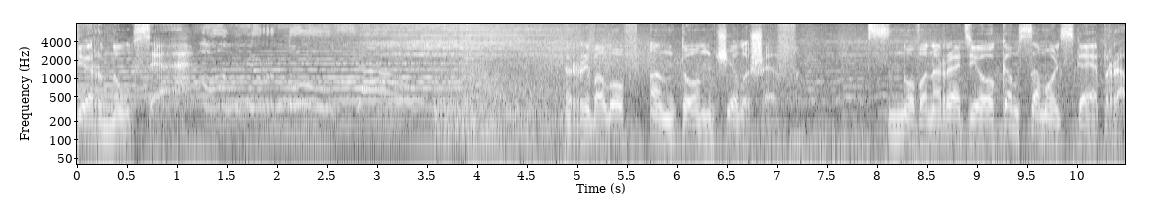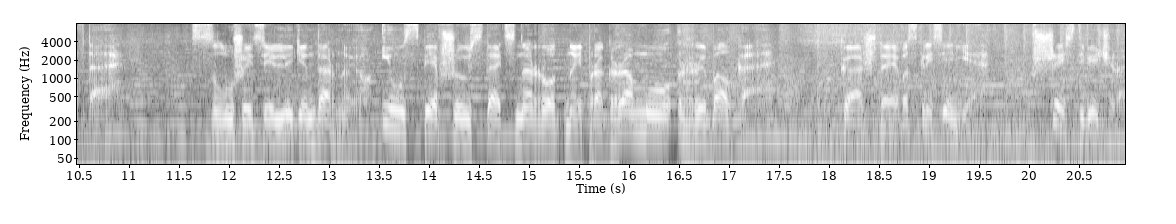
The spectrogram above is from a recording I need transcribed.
вернулся. Он вернулся! Рыболов Антон Челышев. Снова на радио «Комсомольская правда». Слушайте легендарную и успевшую стать народной программу «Рыбалка». Каждое воскресенье в 6 вечера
